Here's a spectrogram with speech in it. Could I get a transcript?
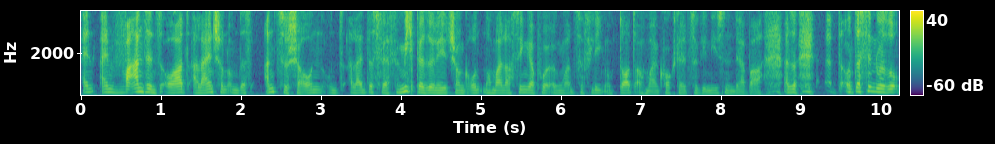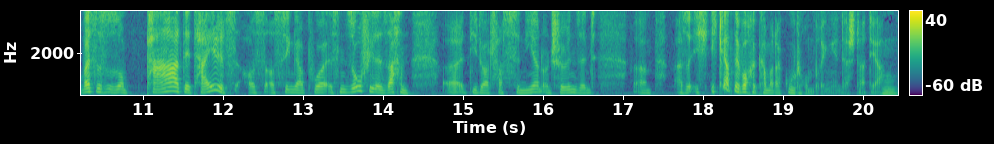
ein, ein Wahnsinnsort, allein schon um das anzuschauen und allein das wäre für mich persönlich jetzt schon Grund, nochmal nach Singapur irgendwann zu fliegen, um dort auch mal einen Cocktail zu genießen in der Bar. Also, und das sind nur so, weißt du, so ein paar Details aus, aus Singapur. Es sind so viele Sachen, äh, die dort faszinierend und schön sind. Ähm, also ich, ich glaube, eine Woche kann man da gut rumbringen in der Stadt, ja. Hm.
